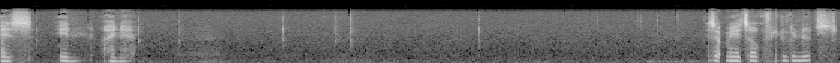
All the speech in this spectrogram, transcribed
es in eine Es hat mir jetzt auch viel genützt.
